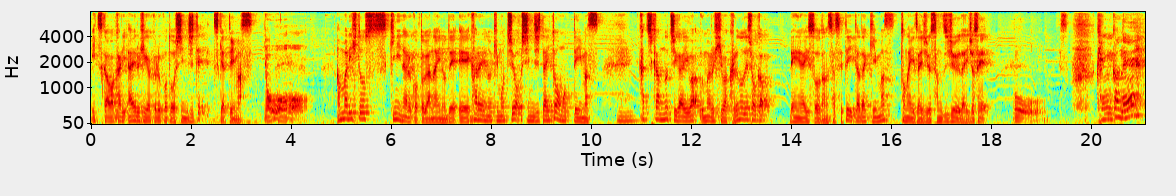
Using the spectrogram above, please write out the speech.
いつか分かり合える日が来ることを信じて付き合っていますん。おお。あんまり人を好きになることがないので、えー彼への気持ちを信じたいと思っています、価値観の違いは埋まる日は来るのでしょうか？恋愛相談させていただきます都内在住30代女性おお。喧嘩ね。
